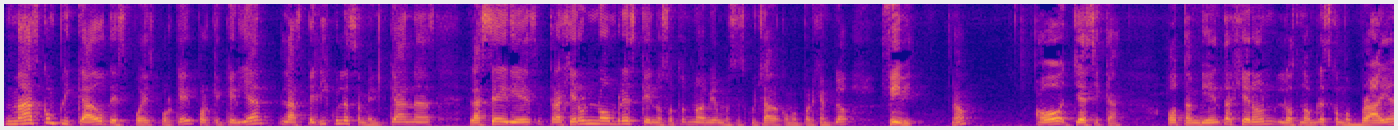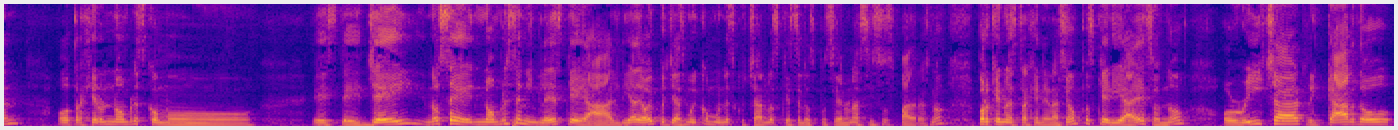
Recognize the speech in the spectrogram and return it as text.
más complicado después. ¿Por qué? Porque querían las películas americanas, las series, trajeron nombres que nosotros no habíamos escuchado, como por ejemplo Phoebe, ¿no? O Jessica. O también trajeron los nombres como Brian, o trajeron nombres como este Jay, no sé, nombres en inglés que al día de hoy pues ya es muy común escucharlos que se los pusieron así sus padres, ¿no? Porque nuestra generación pues quería eso, ¿no? O Richard, Ricardo,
